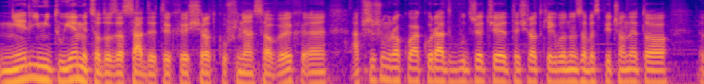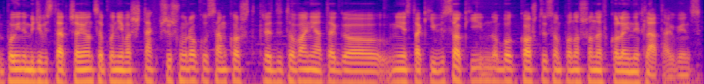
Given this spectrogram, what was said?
Nie limitujemy co do zasady tych środków finansowych, e, a w przyszłym roku akurat w budżecie te środki, jak będą zabezpieczone, to powinny być wystarczające, ponieważ tak w przyszłym roku sam koszt kredytowania tego nie jest taki wysoki, no bo koszty są ponoszone w kolejnych latach, więc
